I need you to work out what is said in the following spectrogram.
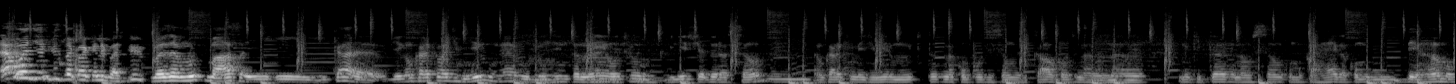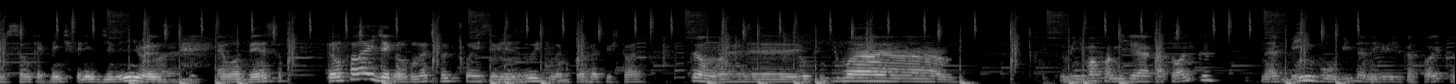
É muito difícil a coisa que ele faz. Mas é muito massa. E, e, cara, o Diego é um cara que eu admiro, né? O também é outro início de adoração. É um cara que me admiro muito, tanto na composição musical, quanto na, na- no que canta, na unção, como carrega, como derrama a unção, que é bem diferente de mim, mas é uma benção. Então fala aí, Diegão, como é que foi que conheceu Jesus? Como é que foi a tua história? Então, é, eu vim de uma. Eu vim de uma família católica, né? Bem envolvida na igreja católica,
